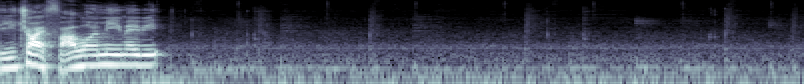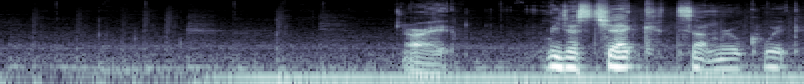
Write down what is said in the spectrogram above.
Did you try following me maybe? All right. Let me just check something real quick.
